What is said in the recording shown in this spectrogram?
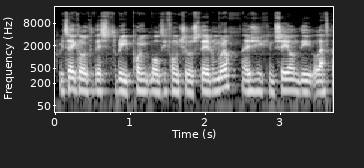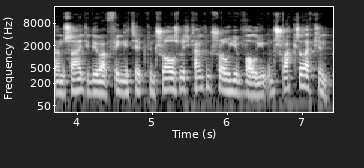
If we take a look at this three-point multifunctional steering wheel, as you can see on the left-hand side, you do have fingertip controls which can control your volume and track selection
